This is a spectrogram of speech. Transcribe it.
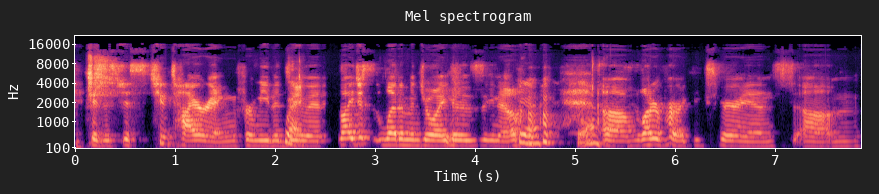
because it's just too tiring for me to do right. it. So I just let him enjoy his you know yeah. Yeah. um, water park experience." Um,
